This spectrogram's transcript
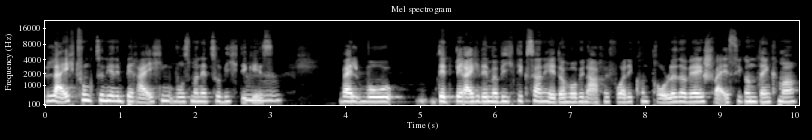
leicht funktioniert in Bereichen, wo es mir nicht so wichtig ist. Mhm. Weil wo die Bereiche, die mir wichtig sind, hey, da habe ich nach wie vor die Kontrolle, da wäre ich schweißig und denke mir,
